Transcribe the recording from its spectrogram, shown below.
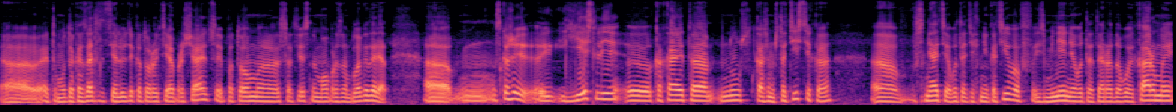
А, этому доказательство те люди, которые к тебе обращаются и потом э, соответственным образом благодарят. Скажи, э, есть ли э, какая-то, ну, скажем, статистика снятия вот этих негативов, изменения вот этой родовой кармы,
